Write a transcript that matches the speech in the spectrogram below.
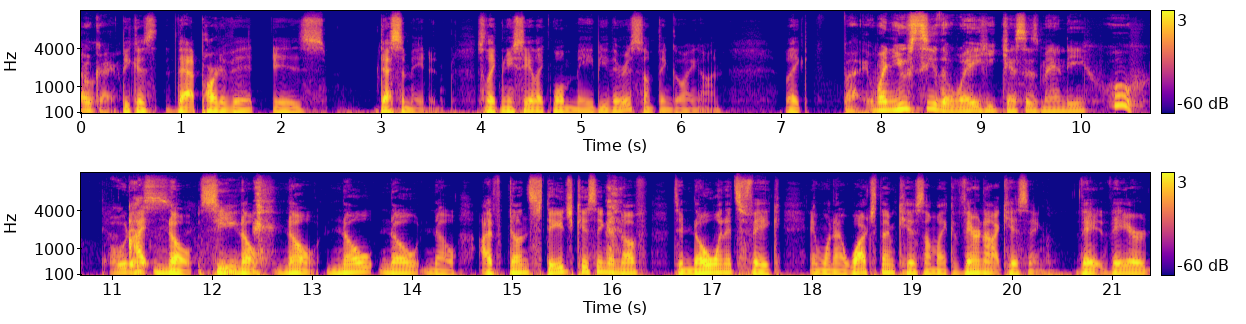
okay. because that part of it is decimated. So like when you say like, well, maybe there is something going on, like But when you see the way he kisses Mandy, whew, Otis. I no, see He- no, no, no, no, no. I've done stage kissing enough to know when it's fake, and when I watch them kiss, I'm like, they're not kissing. They they are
